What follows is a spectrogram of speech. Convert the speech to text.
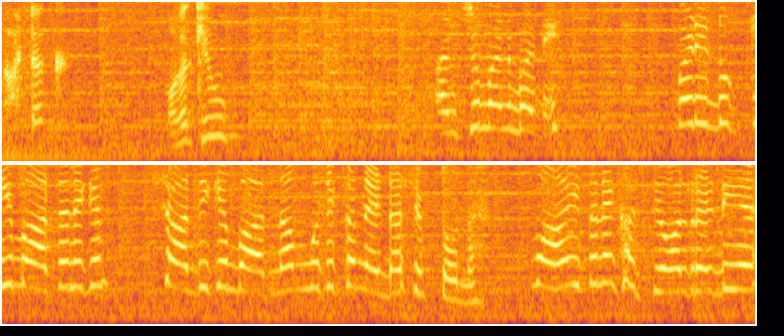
नाटक? मगर क्यों? अंशुमन बड़ी बड़ी दुख की बात है लेकिन शादी के बाद ना मुझे कनाडा शिफ्ट होना है। वहाँ इतने खर्चे ऑलरेडी हैं।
